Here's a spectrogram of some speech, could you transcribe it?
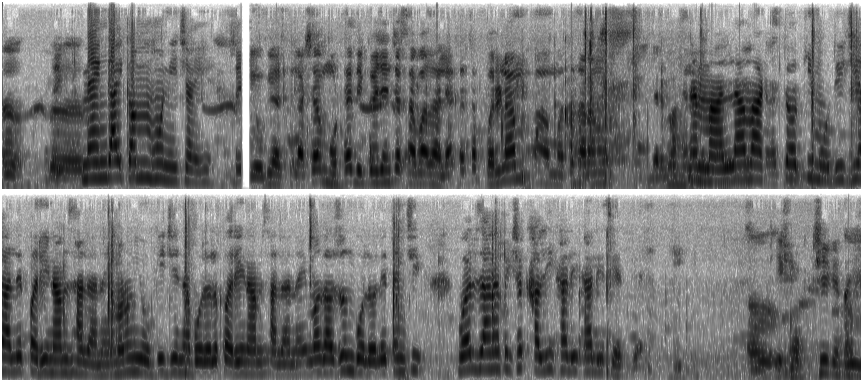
महंगाई कम होनी चाहिए। योगी असतील. अशा मोठ्या दिग्गजांच्या सभा झाल्या. त्याचा परिणाम मतदारांवर मला वाटतं की मोदीजी आले परिणाम झाला नाही. म्हणून योगीजींना बोलवलं परिणाम झाला नाही. मग अजून बोलवले त्यांची वर जाण्यापेक्षा खाली खाली खालीच येते ठीक आहे.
